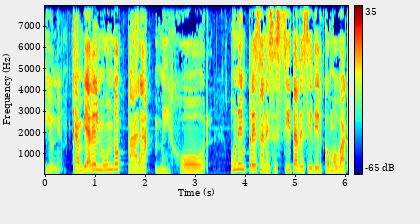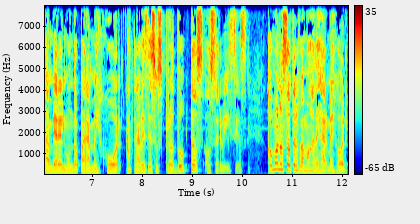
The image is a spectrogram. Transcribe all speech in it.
Union. Cambiar el mundo para mejor. Una empresa necesita decidir cómo va a cambiar el mundo para mejor a través de sus productos o servicios. ¿Cómo nosotros vamos a dejar mejor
